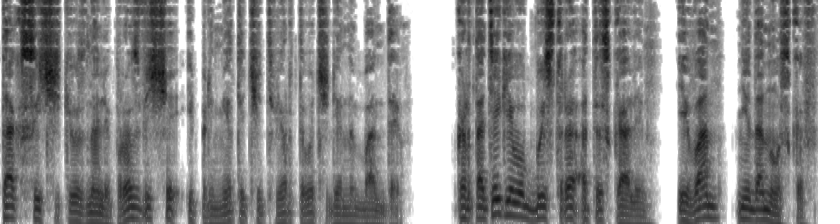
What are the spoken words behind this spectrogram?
Так сыщики узнали прозвище и приметы четвертого члена банды. В картотеке его быстро отыскали. Иван Недоносков,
